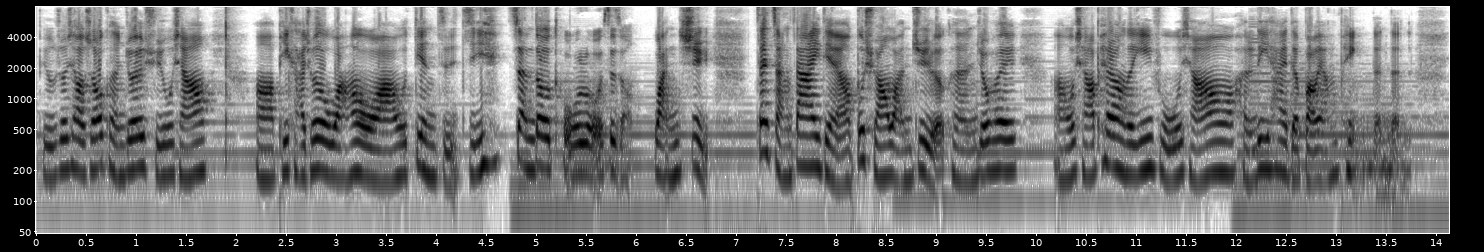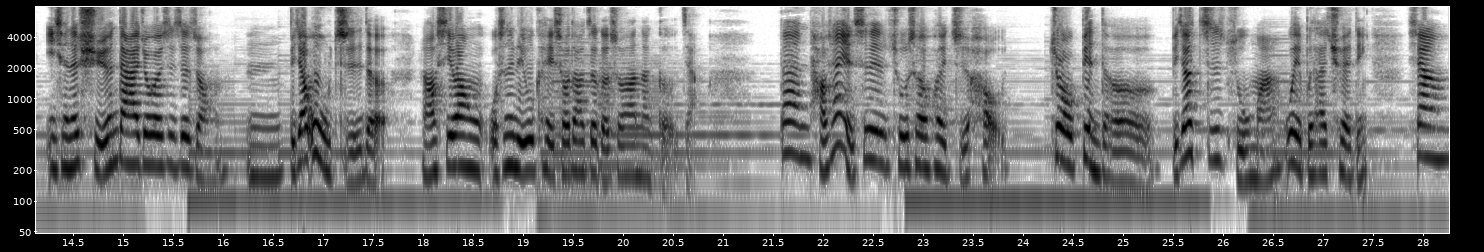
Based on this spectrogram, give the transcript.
比如说小时候可能就会许我想要。啊、皮卡丘的玩偶啊，或电子机、战斗陀螺这种玩具。再长大一点啊，不喜欢玩具了，可能就会啊、我想要漂亮的衣服，我想要很厉害的保养品等等。以前的许愿大概就会是这种，嗯，比较物质的，然后希望我生日礼物可以收到这个，收到那个这样。但好像也是出社会之后，就变得比较知足吗？我也不太确定。像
